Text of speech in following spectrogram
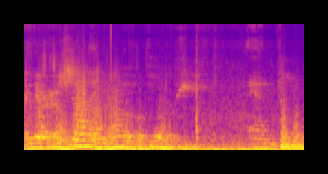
but there are still a group of reporters and people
